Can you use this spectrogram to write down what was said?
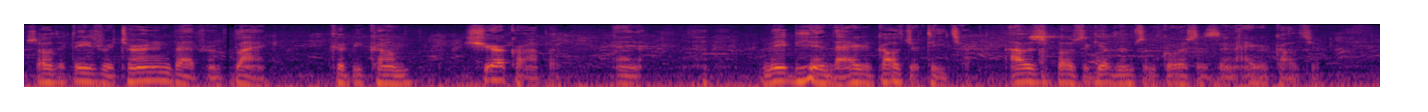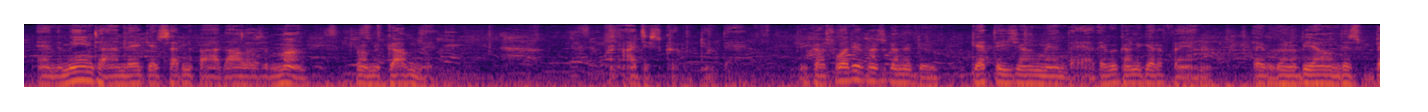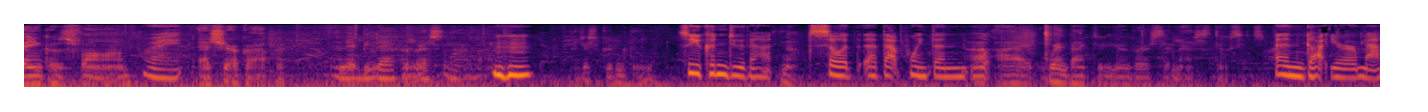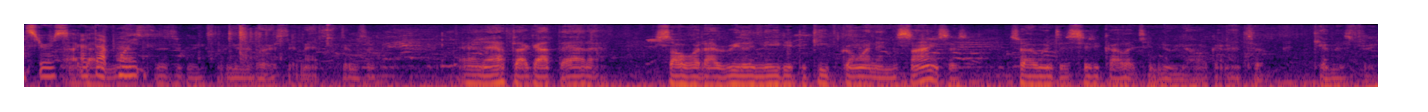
so that these returning veterans, black, could become sharecroppers. And me being the agriculture teacher, I was supposed to give them some courses in agriculture. In the meantime, they'd get $75 a month from the government. And I just couldn't do that. Because what it was going to do, get these young men there, they were going to get a family, they were going to be on this banker's farm Right. as sharecropper, and they'd be there for the rest of their life. Mm-hmm. I just couldn't do it. So you couldn't do that. No. So at, at that point, then, wh- I, went back to the University of Massachusetts. and got your master's I at that point. master's degree from the University of Massachusetts. And after I got that, I saw what I really needed to keep going in the sciences. So I went to City College in New York and I took chemistry.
